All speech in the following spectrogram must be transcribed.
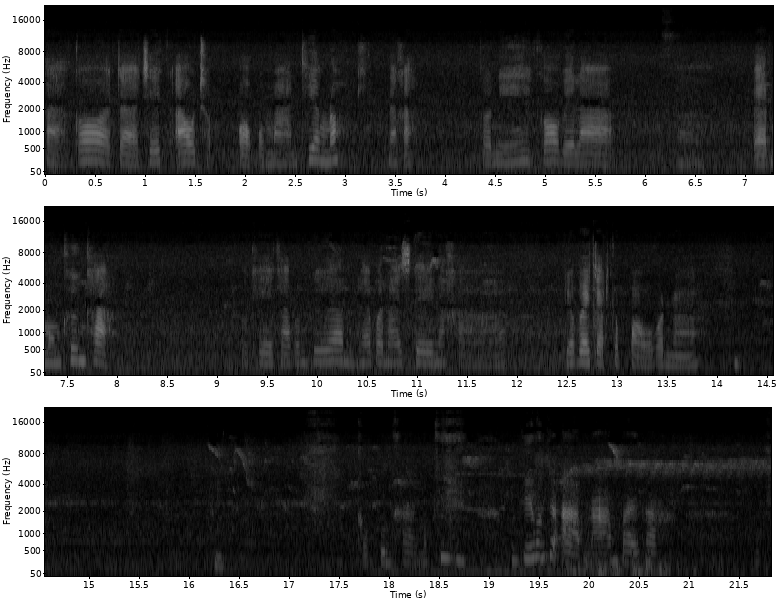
ค่ะก็จะเช็คเอาท์ออกประมาณเที่ยงเนาะนะคะ ตอนนี้ก็เวลา แปดโมงครึ่งค่ะ โอเคค่ะเพื่อนๆ Have a nice day นะคะ เดี๋ยวไปจัดกระเป๋าก่อนนะ ขอบคุณค่ะ เมื่อกี้ เมื่อกี้เพิ่งจะอาบน้ำไปค่ะ โอเค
